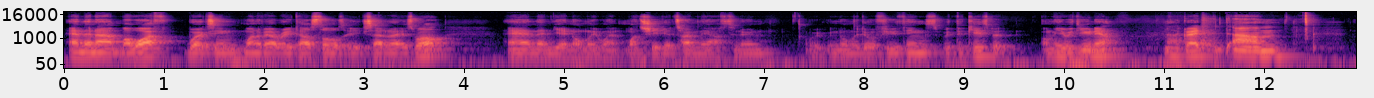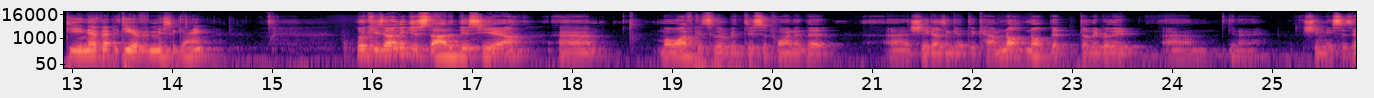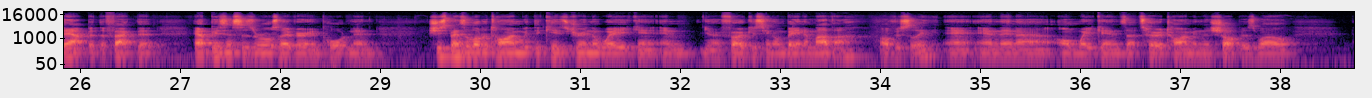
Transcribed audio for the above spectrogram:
and then uh, my wife works in one of our retail stores each Saturday as well. And then yeah, normally when once she gets home in the afternoon, we, we normally do a few things with the kids. But I'm here with you now. No, great. Um, do you never do you ever miss a game? Look, he's only just started this year. Um, my wife gets a little bit disappointed that uh, she doesn't get to come. Not not that deliberately, um, you know, she misses out, but the fact that our businesses are also very important, and she spends a lot of time with the kids during the week, and, and you know, focusing on being a mother, obviously, and and then uh, on weekends that's her time in the shop as well.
